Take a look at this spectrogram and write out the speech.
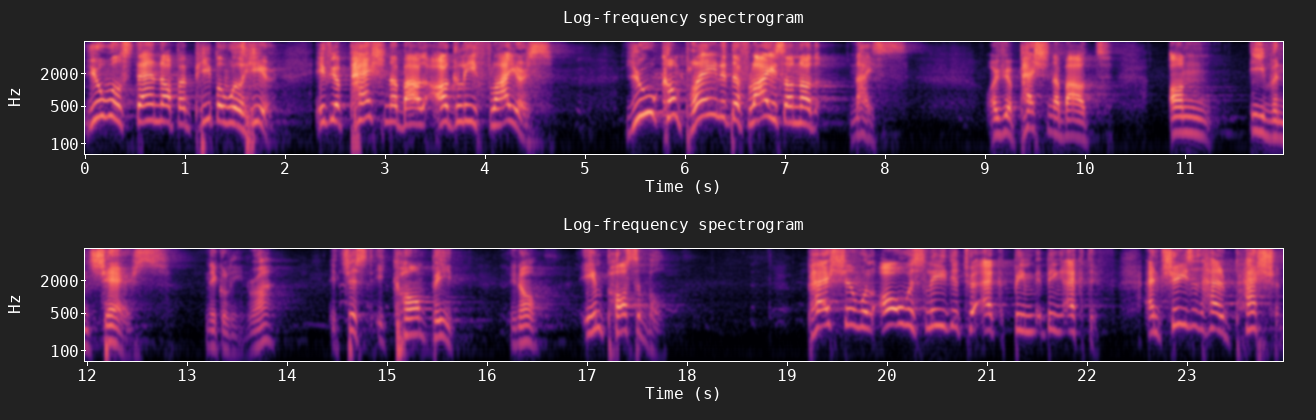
you will stand up and people will hear. If you're passionate about ugly flyers, you complain if the flyers are not nice. Or if you're passionate about uneven chairs, Nicolene, right? It just, it can't be, you know, impossible. Passion will always lead you to act, being, being active. And Jesus had passion.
